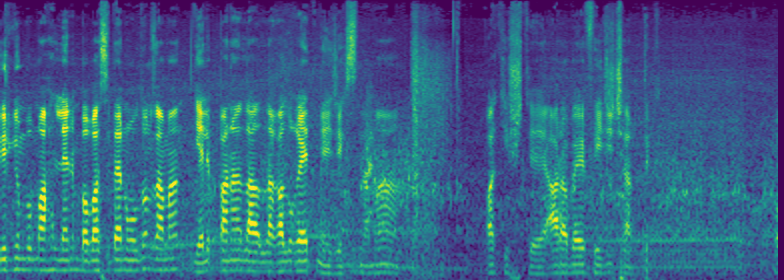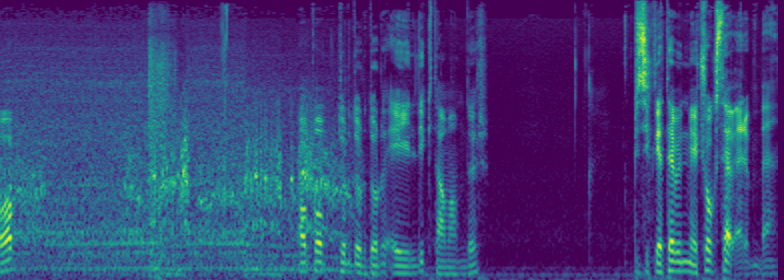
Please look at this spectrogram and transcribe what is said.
bir gün bu mahallenin babası ben olduğum zaman gelip bana la lagaluga etmeyeceksin ama. Bak işte arabaya feci çarptık. Hop. Hop hop dur dur dur eğildik tamamdır. Bisiklete binmeyi çok severim ben.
